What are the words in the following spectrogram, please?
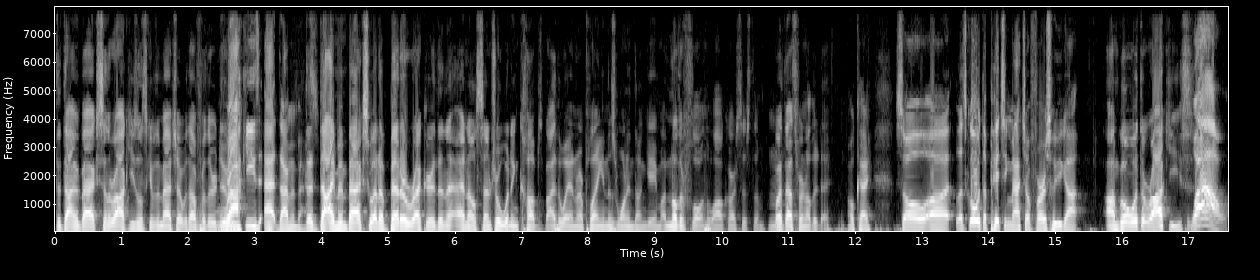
the Diamondbacks and the Rockies. Let's give the matchup without further ado. Rockies at Diamondbacks. The Diamondbacks, who had a better record than the NL Central winning Cubs, by the way, and are playing in this one and done game. Another flaw in the wild card system, Mm. but that's for another day. okay, so uh, let's go with the pitching matchup first. Who you got? I'm going with the Rockies. Wow.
